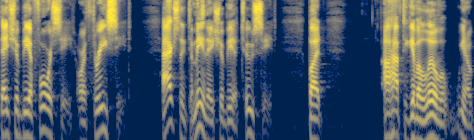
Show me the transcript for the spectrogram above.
they should be a four seed or three seed. Actually, to me, they should be a two seed. But I'll have to give a little, you know,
